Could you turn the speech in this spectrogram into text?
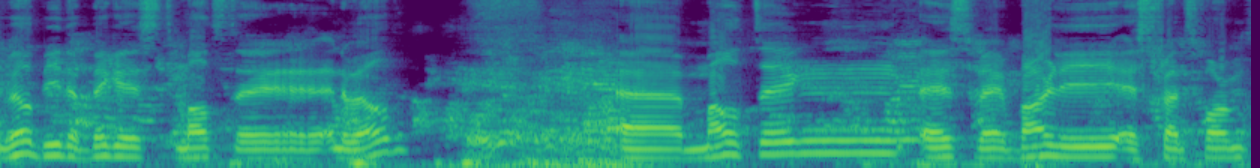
will be the biggest maltster in the world. Uh, malting is where barley is transformed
